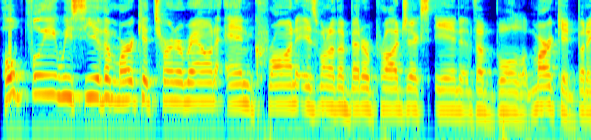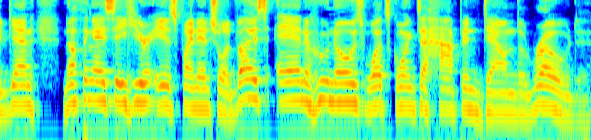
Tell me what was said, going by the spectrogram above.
Hopefully, we see the market turn around and Cron is one of the better projects in the bull market. But again, nothing I say here is financial advice, and who knows what's going to happen down the road.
